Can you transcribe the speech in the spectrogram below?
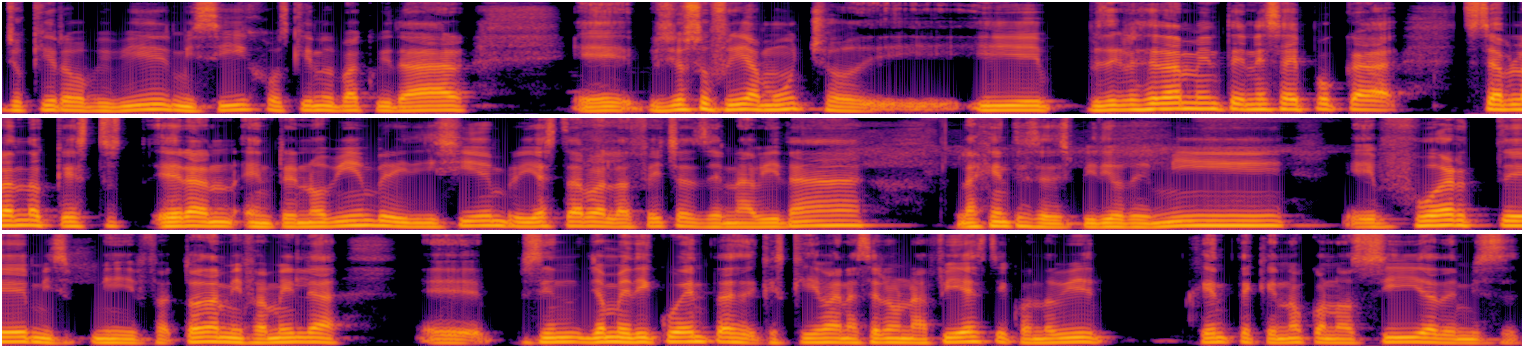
Yo quiero vivir, mis hijos, ¿quién nos va a cuidar? Eh, pues yo sufría mucho y, y desgraciadamente en esa época, estoy hablando que estos eran entre noviembre y diciembre, ya estaban las fechas de Navidad, la gente se despidió de mí, eh, fuerte, mi, toda mi familia, eh, yo me di cuenta de que, es que iban a hacer una fiesta y cuando vi gente que no conocía de mis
